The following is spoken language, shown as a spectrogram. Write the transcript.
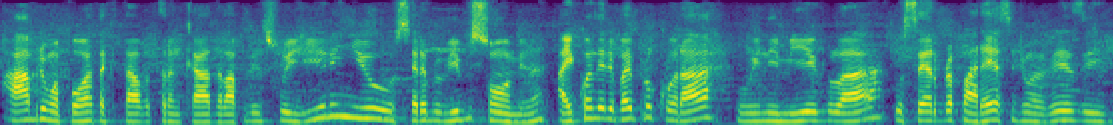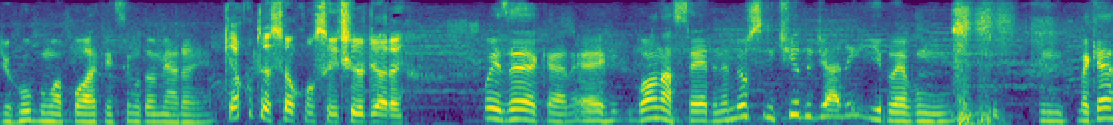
abre uma porta que estava trancada lá para eles fugirem e o cérebro vivo some, né? Aí quando ele vai procurar o inimigo lá, o cérebro aparece de uma vez e derruba uma porta em cima do Homem-Aranha. O que aconteceu com o sentido de aranha? Pois é, cara, é igual na série, né? Meu sentido de areia. E leva um. um- como é que é?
